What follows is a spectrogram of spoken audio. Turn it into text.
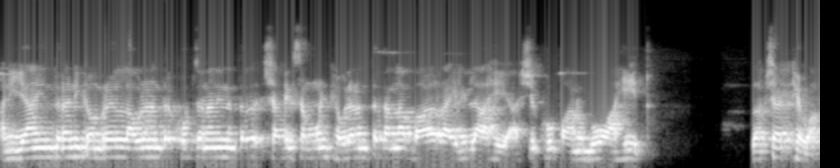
आणि या यंत्राने कमरेला लावल्यानंतर खूप जणांनी नंतर शारीरिक संबंध ठेवल्यानंतर त्यांना बाळ राहिलेलं आहे. असे खूप अनुभव आहेत. लक्षात ठेवा.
